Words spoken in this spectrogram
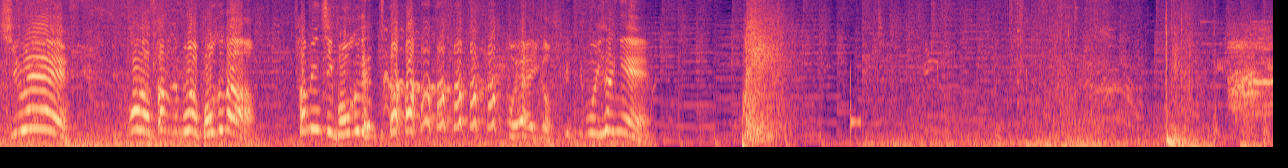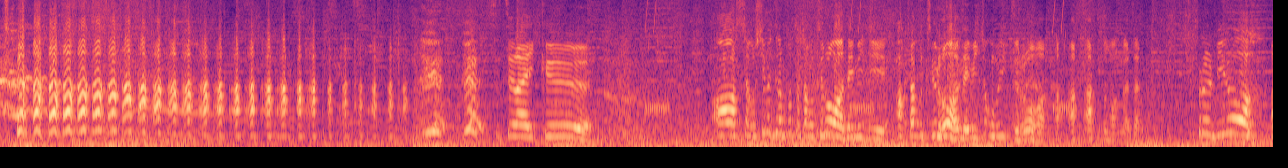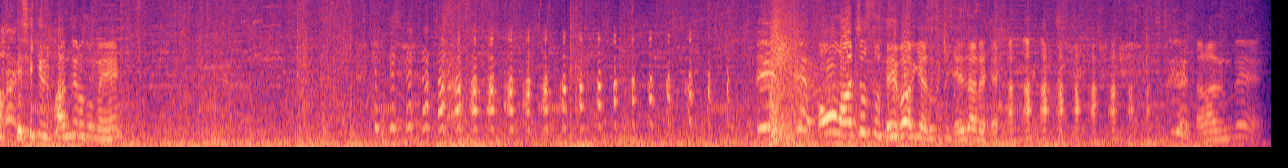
지루해 어나 삼 뭐야 버그다! 3인칭 버그 됐다! 뭐야 이거. 뭐 이상해. 스트라이크. 아 자꾸 시멘트로부터 자꾸 들어와 데미지. 아 자꾸 들어와 데미지 조금씩 들어와. 도망가자. 풀을 밀어. 아 이 새끼들 반대로 도네 어 맞췄어. 대박이야. 저 새끼 개 잘해 잘하는데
